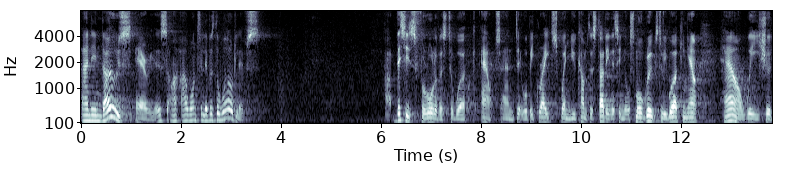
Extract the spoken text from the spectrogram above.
And in those areas, I, I want to live as the world lives. Uh, this is for all of us to work out, and it will be great when you come to study this in your small groups to be working out how we should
